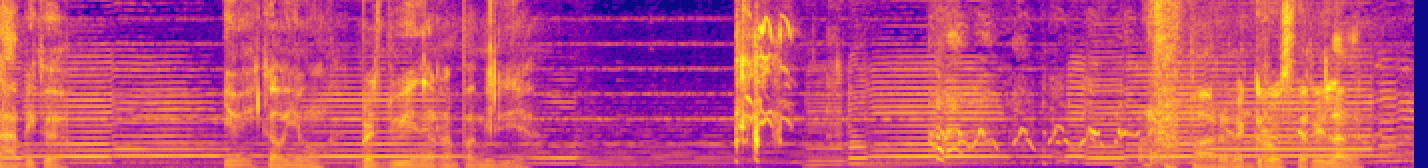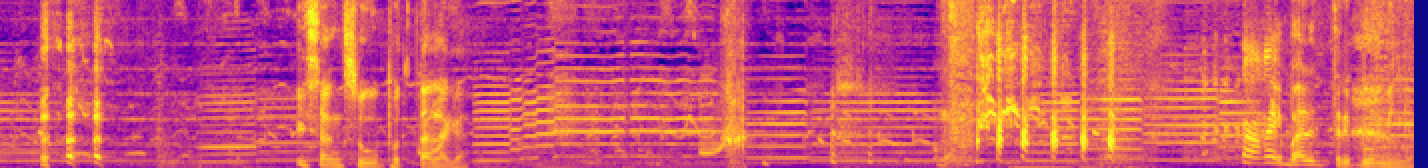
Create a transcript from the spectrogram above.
sinasabi ko eh. Yung ikaw yung breadwinner ng pamilya. Para nag-grocery lang ah. Isang supot talaga. Kakaiba ng trip booming ah.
